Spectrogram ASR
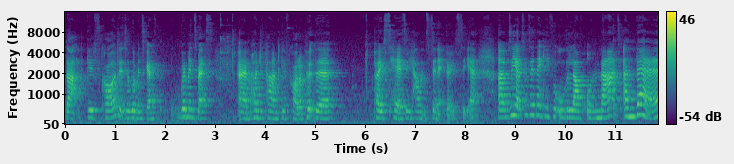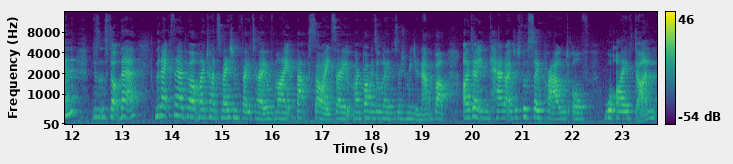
that gift card it's a women's gift women's best um 100 pound gift card. I'll put the post here so if you haven't seen it go see it. Um, so yeah I just to say thank you for all the love on that. And then it doesn't stop there the next day I put up my transformation photo of my backside. So my bum is all over social media now but I don't even care. Like I just feel so proud of what I've done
